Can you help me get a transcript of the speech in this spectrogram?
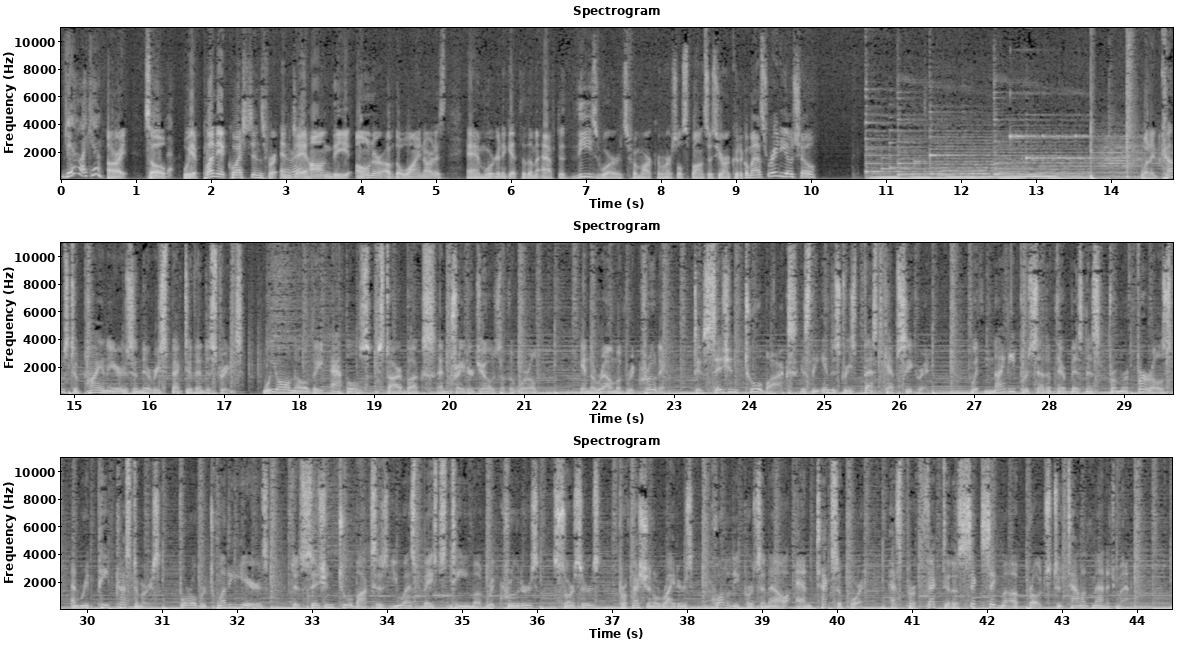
yeah, I can. All right. So we have plenty of questions for MJ right. Hong, the owner of the wine artist, and we're going to get to them after these words from our commercial sponsors here on Critical Mass Radio Show. When it comes to pioneers in their respective industries, we all know the Apples, Starbucks, and Trader Joe's of the world. In the realm of recruiting, Decision Toolbox is the industry's best kept secret. With 90% of their business from referrals and repeat customers. For over 20 years, Decision Toolbox's U.S. based team of recruiters, sourcers, professional writers, quality personnel, and tech support has perfected a Six Sigma approach to talent management.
